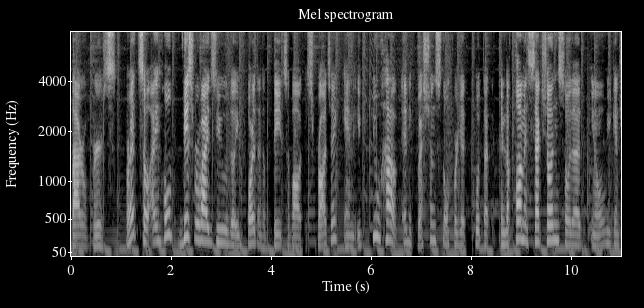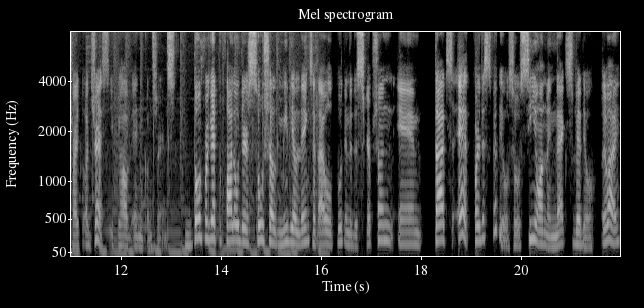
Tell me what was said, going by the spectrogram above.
Taroverse. Alright, so I hope this provides you the important updates about this project and if you have any questions, don't forget to put that in the comment section so that you know we can try to address if you have any concerns. Don't forget to follow their social media links that I will put in the description and that's it for this video. So see you on my next video. Bye bye.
